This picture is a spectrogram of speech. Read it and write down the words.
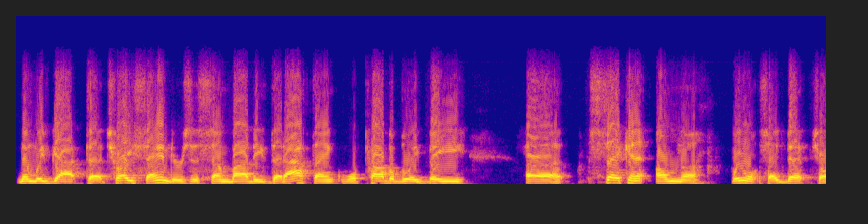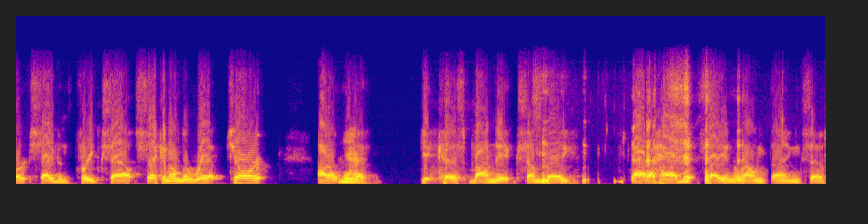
Then we've got uh, Trey Sanders is somebody that I think will probably be uh, second on the we won't say depth chart. Saban freaks out. Second on the rep chart. I don't want to get cussed by Nick someday out of habit saying the wrong thing. So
